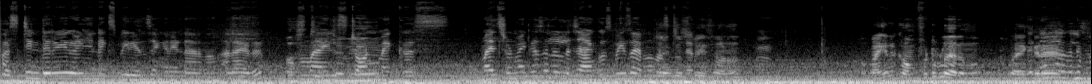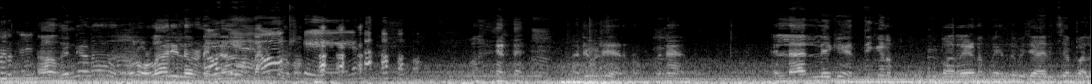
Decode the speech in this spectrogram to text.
ഫസ്റ്റ് ഇന്റർവ്യൂ കഴിഞ്ഞ എക്സ്പീരിയൻസ് എങ്ങനെ ഉണ്ടായിരുന്നു അതായത് മൈൽ സ്റ്റോൺ മേക്കേഴ്സ് മൈൽ സ്റ്റോൺ മേക്കേഴ്സ് അല്ലല്ലോ ജാങ്കോ സ്പേസ് ആയിരുന്നു ഫസ്റ്റ് സ്പേസ് ആണ്. ഭയങ്കര കംഫർട്ടബിൾ ആയിരുന്നു. ഭയങ്കര അത് തന്നെയാണ് ഉള്ള കാര്യമില്ല അടിപൊളിയായിരുന്നു. പിന്നെ എല്ലാവരിലേക്കും എത്തിക്കണം പറയണം എന്ന് വിചാരിച്ച പല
